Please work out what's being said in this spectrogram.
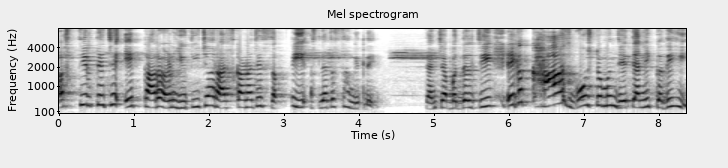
अस्थिरतेचे एक कारण युतीच्या राजकारणाची सक्ती असल्याचं सांगितले. त्यांच्याबद्दलची एक खास गोष्ट म्हणजे त्यांनी कधीही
